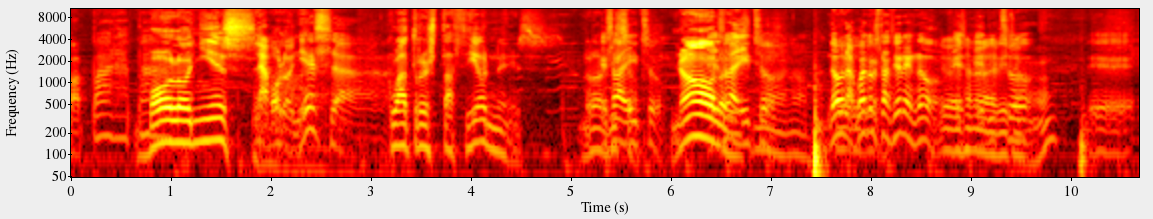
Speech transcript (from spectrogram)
pa- para- para- Boloñés. la boloñesa. Cuatro estaciones. ¿No lo has Esa la he dicho? No, Esa lo la has he dicho. dicho. No, no. No, las cuatro estaciones no. Yo esa no he la he dicho. dicho. eh,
